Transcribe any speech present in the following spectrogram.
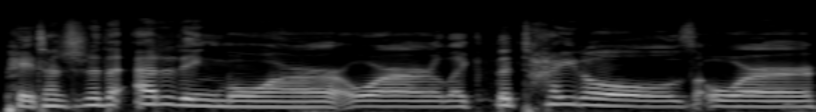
pay attention to the editing more or like the titles or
